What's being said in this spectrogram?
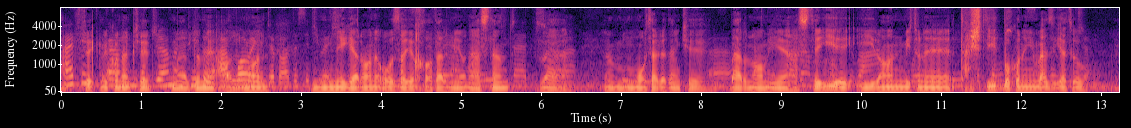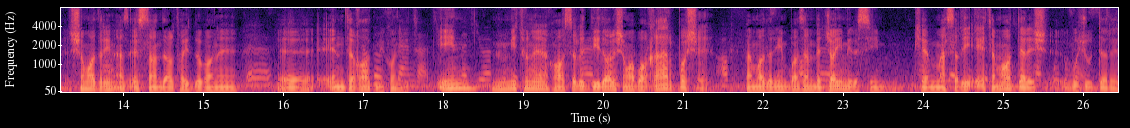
من فکر می کنم um, که مردم آلمان نگران اوضاع خاورمیانه هستند و معتقدن که برنامه هسته‌ای ایران می‌تونه تشدید بکنه این وضعیت رو. شما دارین از استانداردهای دوگانه انتقاد می‌کنید. این می‌تونه حاصل دیدار شما با غرب باشه. و ما داریم بازم به جایی می‌رسیم که مسئله اعتماد درش وجود داره.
